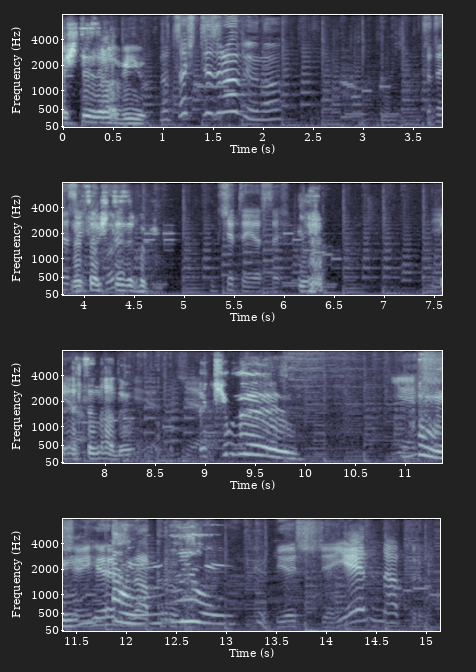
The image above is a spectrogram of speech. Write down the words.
Coś ty zrobił. No coś ty zrobił, no! Co ty No jesteś coś u ty góry? zrobił. Gdzie ty jesteś? Nie. Lecę na dół. Gdzie? Lecimy! Jeszcze jedna próba. Jeszcze jedna próba.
